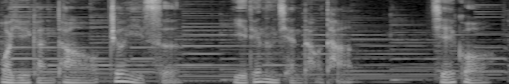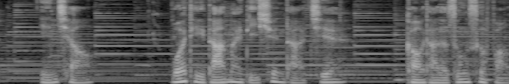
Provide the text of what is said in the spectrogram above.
我预感到这一次一定能见到他。结果，您瞧，我抵达麦迪逊大街。高大的棕色房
